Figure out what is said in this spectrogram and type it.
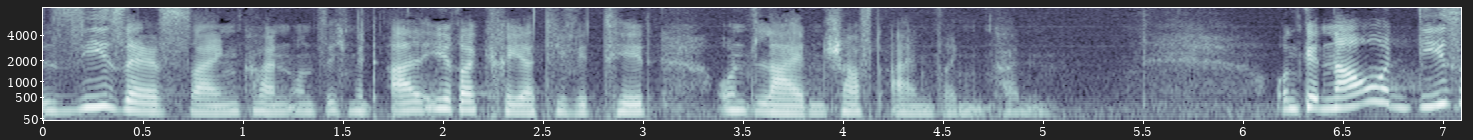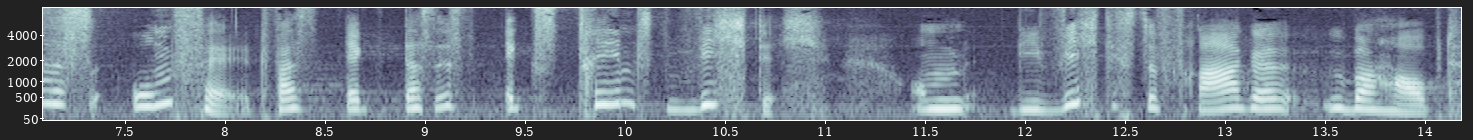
sie selbst sein können und sich mit all ihrer Kreativität und Leidenschaft einbringen können. Und genau dieses Umfeld, was, das ist extremst wichtig, um die wichtigste Frage überhaupt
